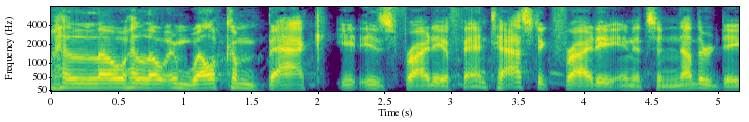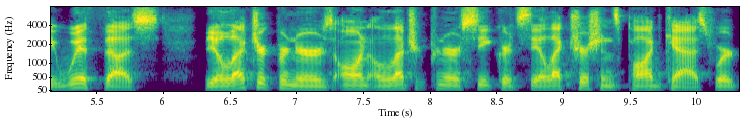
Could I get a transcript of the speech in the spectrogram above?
hello, hello, and welcome back. It is Friday, a fantastic Friday, and it's another day with us, the Electricpreneurs on Electricpreneur Secrets, the Electricians podcast, where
